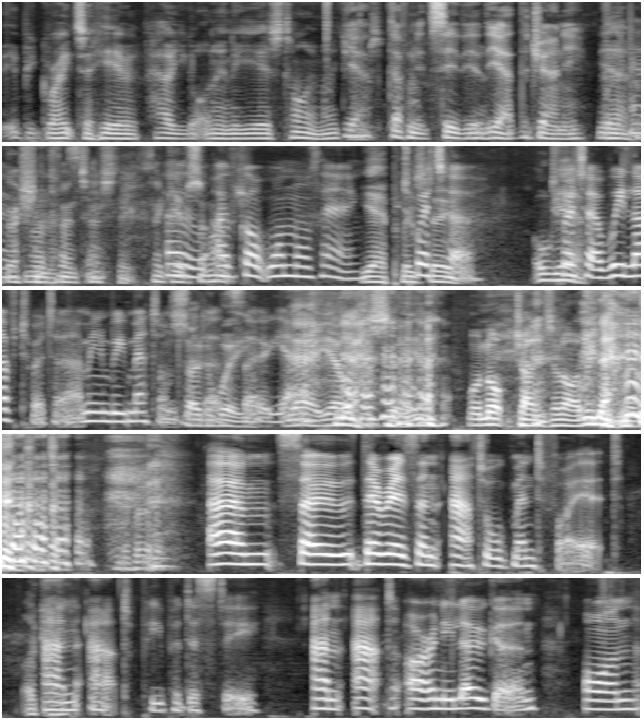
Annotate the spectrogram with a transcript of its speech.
it'd be great to hear how you got on in a year's time, eh, Yeah, definitely to see the Yeah. yeah, the journey Yeah. and the Oh, progression. No, that's fantastic. Thank you Oh, so much. I've got one more thing. yeah, please do. Twitter. Oh, yeah. Twitter. We love Twitter. I mean, we met on So Twitter. do we. So yeah. yeah, yeah, obviously. yeah. Well, not James and I. We didn't. Um, so there is an at Augmentify It Okay. and at Peapodicity and at Ahrani Logan on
